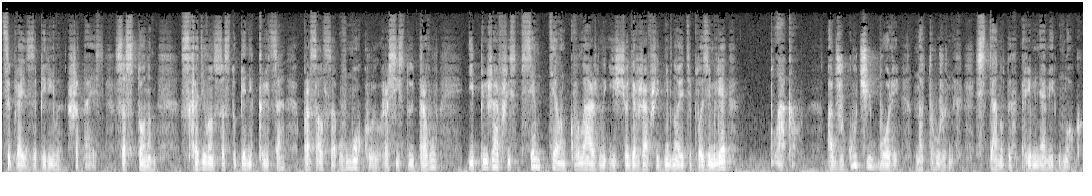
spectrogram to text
Цепляясь за перила, шатаясь, со стоном, сходил он со ступенек крыльца, бросался в мокрую росистую траву и, прижавшись всем телом к влажной, еще державшей дневное тепло земле, плакал от жгучей боли натруженных, стянутых ремнями ног.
